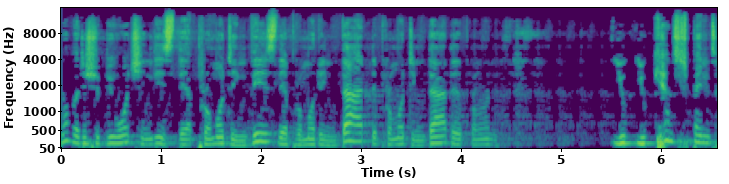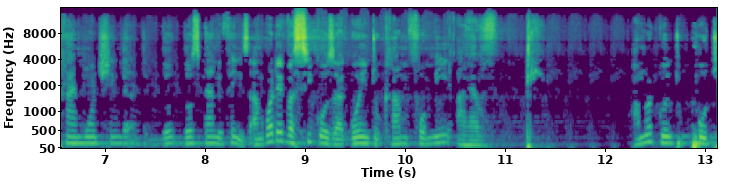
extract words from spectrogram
Nobody should be watching this. They are promoting this, they're promoting that, they're promoting that, they're promoting. You, you can't spend time watching that, those kind of things. And whatever sequels are going to come for me, I have. I'm not going to put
